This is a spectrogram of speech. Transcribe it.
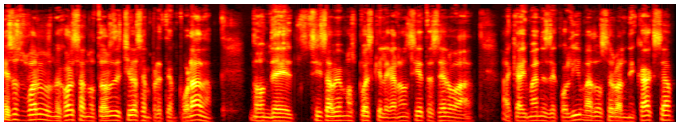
Esos fueron los mejores anotadores de Chivas en pretemporada, donde sí sabemos pues que le ganaron 7-0 a, a, Caimanes de Colima, 2-0 al Necaxa,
